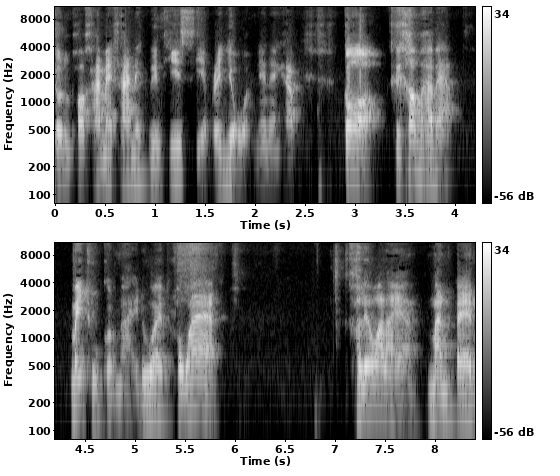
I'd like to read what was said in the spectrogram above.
จนพ่อค้าแม่ค้าในพื้นที่เสียประโยชน์เนี่ยนะครับ ก็คือเข้ามาแบบไม่ถูกกฎหมายด้วย เพราะว่า เขาเรียกว่าอะไรอะมันเป็น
